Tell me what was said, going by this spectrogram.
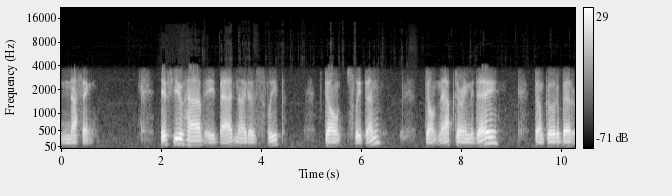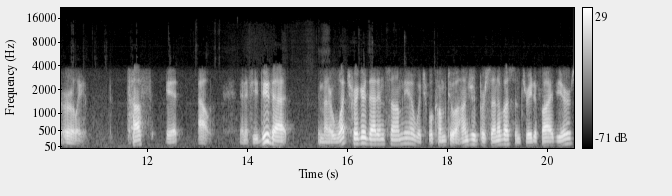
nothing. If you have a bad night of sleep, don't sleep in, don't nap during the day, don't go to bed early. Tough it out. And if you do that, no matter what triggered that insomnia, which will come to 100% of us in three to five years,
